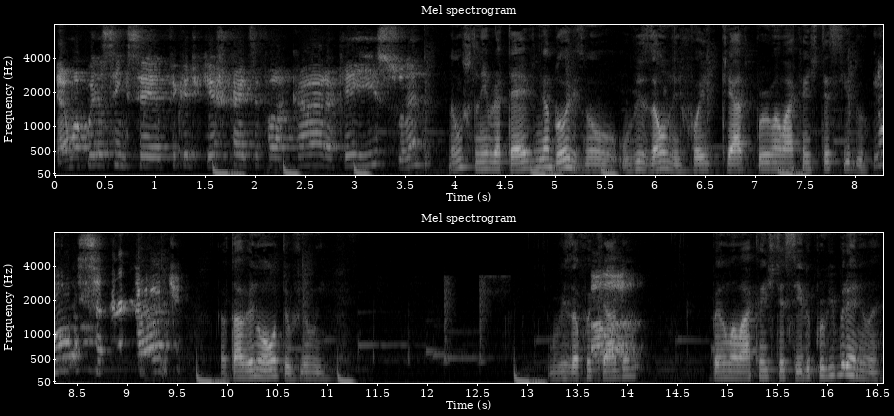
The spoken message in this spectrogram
É uma coisa assim que você fica de queixo caído, você fala, cara, que isso, né? Não se lembra até Vingadores, no, o Visão, ele foi criado por uma máquina de tecido. Nossa, é verdade. Eu tava vendo ontem o filme. O Visão foi Ah. criado por uma máquina de tecido por vibrânio, né?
